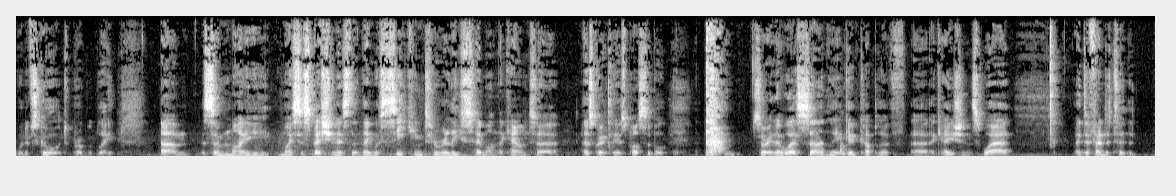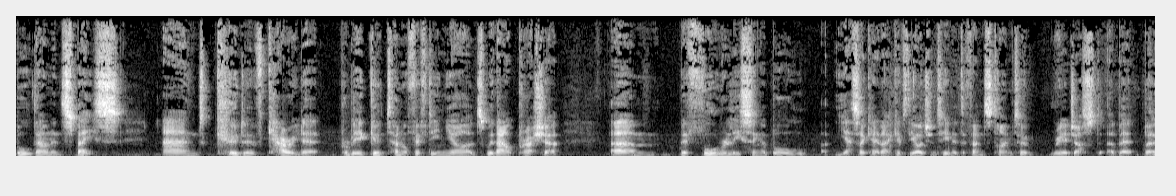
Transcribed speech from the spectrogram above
would have scored probably. Um, so my my suspicion is that they were seeking to release him on the counter as quickly as possible. Sorry, there were certainly a good couple of uh, occasions where a defender took the ball down in space and could have carried it probably a good 10 or 15 yards without pressure um, before releasing a ball. Yes, okay, that gives the Argentina defence time to readjust a bit, but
